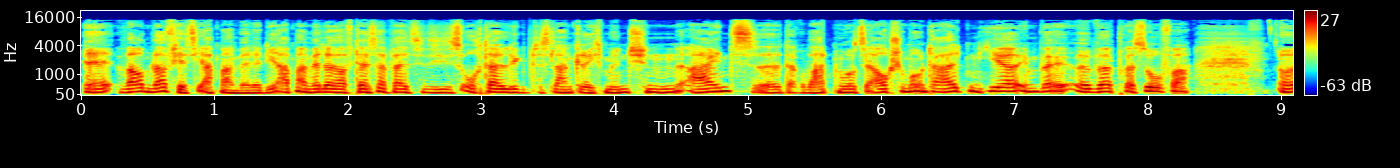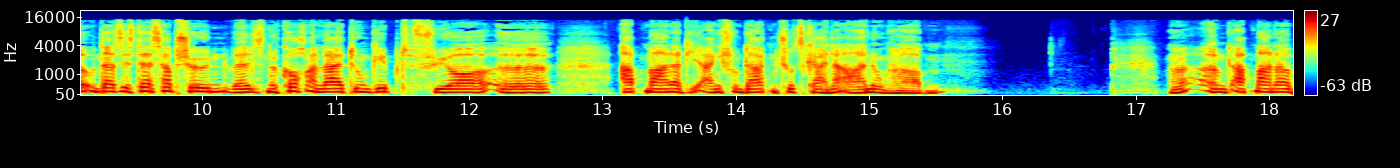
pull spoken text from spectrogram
äh, warum läuft jetzt die Abmahnwelle? Die Abmahnwelle läuft deshalb, weil es dieses Urteil gibt des Landgerichts München 1, äh, darüber hatten wir uns ja auch schon mal unterhalten hier im äh, WordPress-Sofa. Äh, und das ist deshalb schön, weil es eine Kochanleitung gibt für äh, Abmahner, die eigentlich vom Datenschutz keine Ahnung haben. Und Abmahner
